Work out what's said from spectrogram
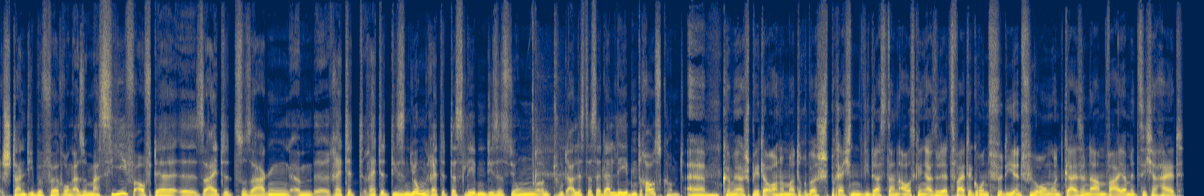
stand die Bevölkerung also massiv auf der äh, Seite zu sagen, ähm, rettet, rettet diesen Jungen, rettet das Leben dieses Jungen und tut alles, dass er da lebend rauskommt. Ähm, können wir ja später auch nochmal drüber sprechen, wie das dann ausging. Also der zweite Grund für die Entführung und Geiselnahmen war ja mit Sicherheit,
